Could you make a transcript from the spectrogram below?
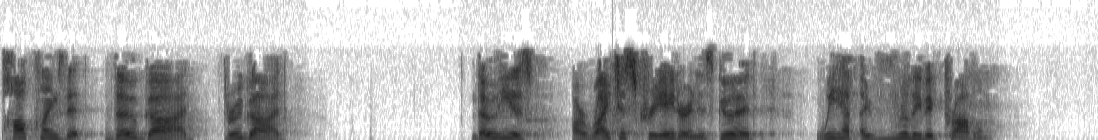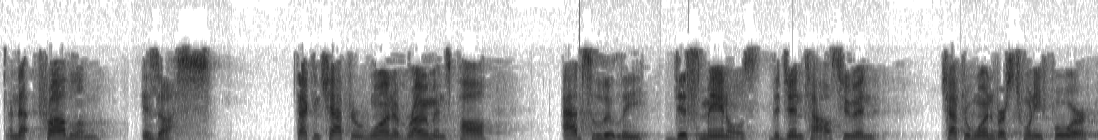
Paul claims that though God, through God, though he is our righteous creator and is good, we have a really big problem. And that problem is us. In fact, in chapter 1 of Romans, Paul absolutely dismantles the Gentiles, who in chapter 1, verse 24,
